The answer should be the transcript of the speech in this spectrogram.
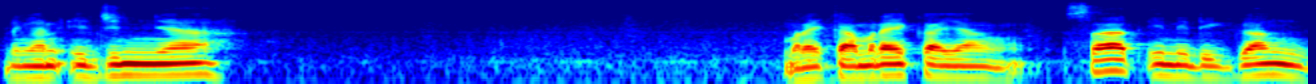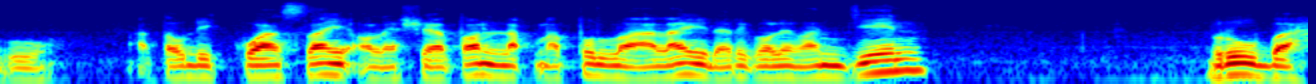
dengan izinnya. Mereka-mereka yang saat ini diganggu atau dikuasai oleh syaitan laknatullah alai dari golongan jin berubah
